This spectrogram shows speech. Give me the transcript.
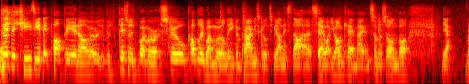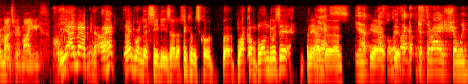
they're a bit cheesy, a bit poppy, you know. This was when we were at school, probably when we were leaving primary school, to be honest, that uh, Say What You Want came out in Summer Son, but yeah, reminds me of my youth. yeah, I, mean, I, mean, I had I had one of their CDs. I think it was called uh, Black on Blonde, was it? And it had um, yeah. yeah, That's the one that got just their eyes showing.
